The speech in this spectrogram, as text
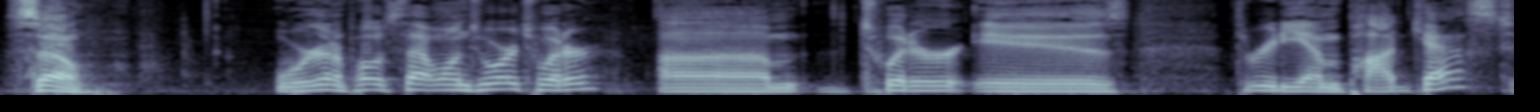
So we're gonna post that one to our Twitter. Um, Twitter is 3DM Podcast.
